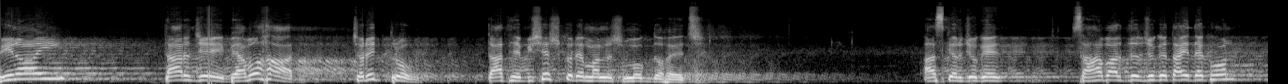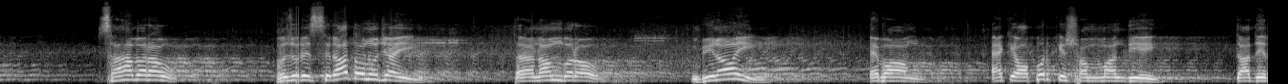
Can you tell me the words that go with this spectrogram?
বিনয়, তার যে ব্যবহার, চরিত্র, তাতে বিশেষ করে মানুষ মুগ্ধ হয়েছে। আজকের যুগে সাহাবারদের যুগে তাই দেখুন সাহাবারাও হুজুরের সিরাত অনুযায়ী তারা নম্বর বিনয় এবং একে অপরকে সম্মান দিয়ে তাদের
